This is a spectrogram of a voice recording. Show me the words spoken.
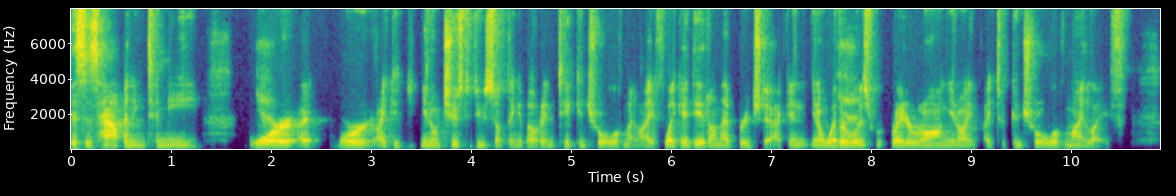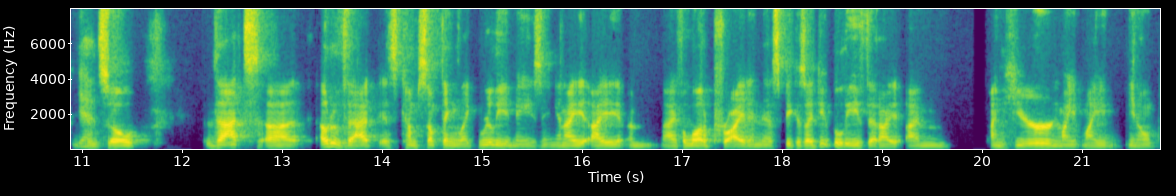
this is happening to me. Or I, or I could you know choose to do something about it and take control of my life like I did on that bridge deck. And you know whether yeah. it was right or wrong you know I, I took control of my life. Yeah. and so that uh, out of that has come something like really amazing. And I I, am, I have a lot of pride in this because I do believe that I I'm I'm here and my my you know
